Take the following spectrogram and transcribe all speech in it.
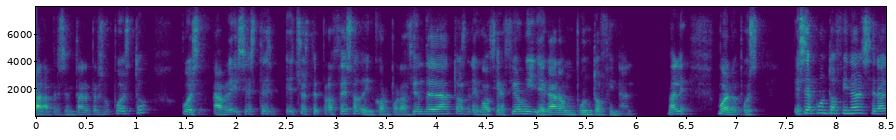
para presentar el presupuesto, pues habréis este, hecho este proceso de incorporación de datos, negociación y llegar a un punto final. ¿vale? Bueno, pues ese punto final será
